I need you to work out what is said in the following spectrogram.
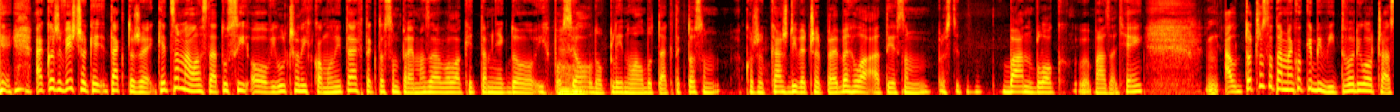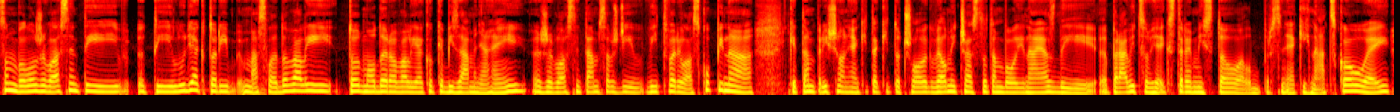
akože vieš čo, ke, takto, že keď som mala statusy o vylúčených komunitách, tak to som premazávala, keď tam niekto ich posielal mm. do plynu alebo tak, tak to som akože každý večer prebehla a tie som proste ban, blok mázať, hej. Ale to, čo sa tam ako keby vytvorilo časom, bolo, že vlastne tí, tí ľudia, ktorí ma sledovali, to moderovali ako keby za mňa, hej. Že vlastne tam sa vždy vytvorila skupina, keď tam prišiel nejaký takýto človek, veľmi často tam boli nájazdy pravicových extrémistov alebo proste nejakých náckov, hej.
